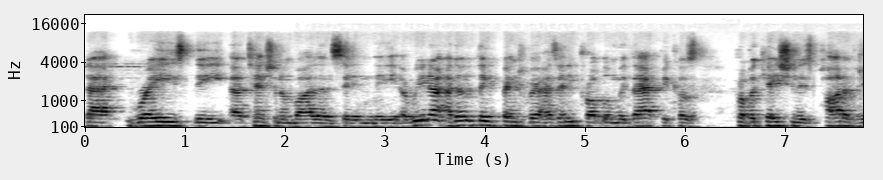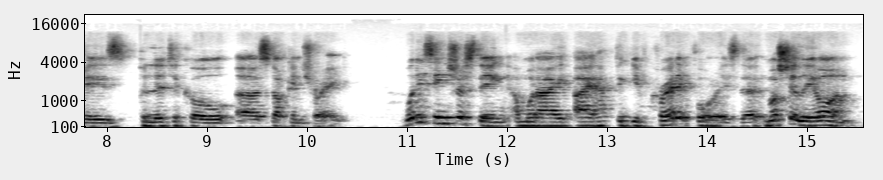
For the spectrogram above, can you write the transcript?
that raised the uh, tension and violence in the arena. I don't think Ben Gvir has any problem with that because provocation is part of his political uh, stock in trade. What is interesting and what I, I have to give credit for is that Moshe Leon,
